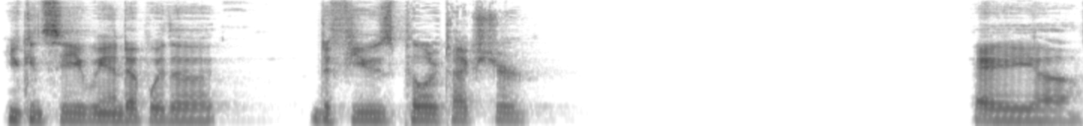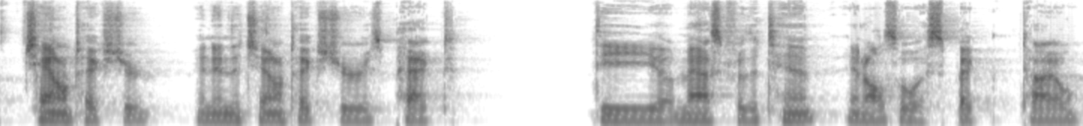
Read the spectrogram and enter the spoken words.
You can see we end up with a diffuse pillar texture, a uh, channel texture, and in the channel texture is packed the uh, mask for the tint and also a spec tile.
